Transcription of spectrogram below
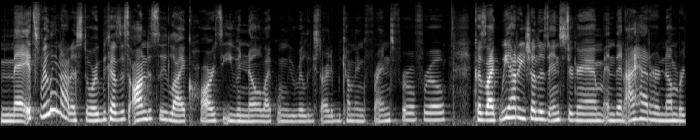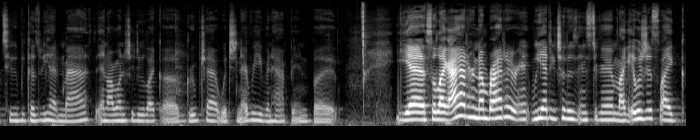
met. It's really not a story because it's honestly like hard to even know like when we really started becoming friends for real, for real. Because like we had each other's Instagram and then I had her number too because we had math and I wanted to do like a group chat, which never even happened. But yeah, so like I had her number, I had her, we had each other's Instagram. Like it was just like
